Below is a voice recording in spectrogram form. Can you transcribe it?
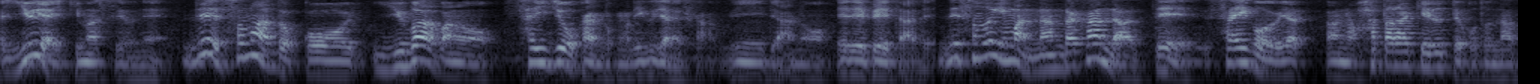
湯屋行きますよね。で、その後、こう、湯婆婆の最上階のとこまで行くじゃないですか。ビーンで、あの、エレベーターで。で、その時、まあ、なんだかんだあって、最後や、あの、働けるってことになっ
